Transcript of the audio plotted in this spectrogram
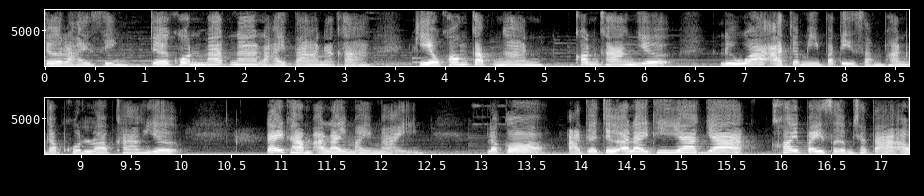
เจอหลายสิ่ง เจอคนมากหน้าหลายตานะคะ เกี่ยวข้องกับงานค่อนข้างเยอะ หรือว่าอาจจะมีปฏิสัมพันธ์กับคนรอบข้างเยอะ ได้ทำอะไรใหม่ๆ แล้วก็อาจจะเจออะไรที่ยากๆ ค่อยไปเสริมชะตาเอา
